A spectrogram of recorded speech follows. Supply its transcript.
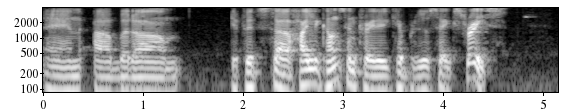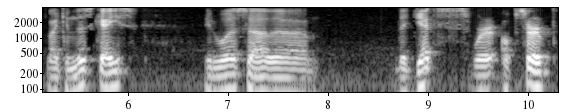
and uh, but um, if it's uh, highly concentrated, it can produce X-rays. Like in this case, it was uh, the the jets were observed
